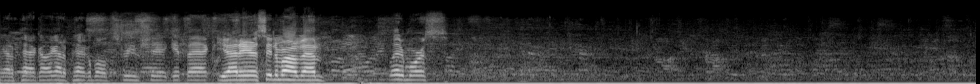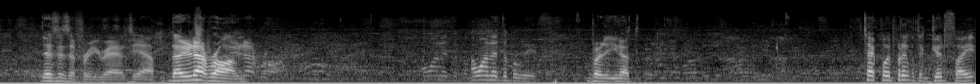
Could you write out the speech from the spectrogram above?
I gotta pack. I gotta pack up all the stream shit. Get back. You out of here? See you tomorrow, man. Later, Morris. This is a free grand, yeah. No, you're not wrong. I wanted to believe. But you know, Techboi put up with a good fight.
